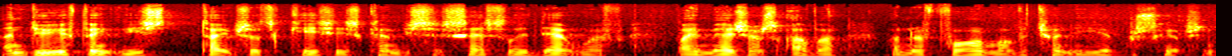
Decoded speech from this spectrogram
And do you think these types of cases can be successfully dealt with by measures other than reform of the 20 year prescription?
